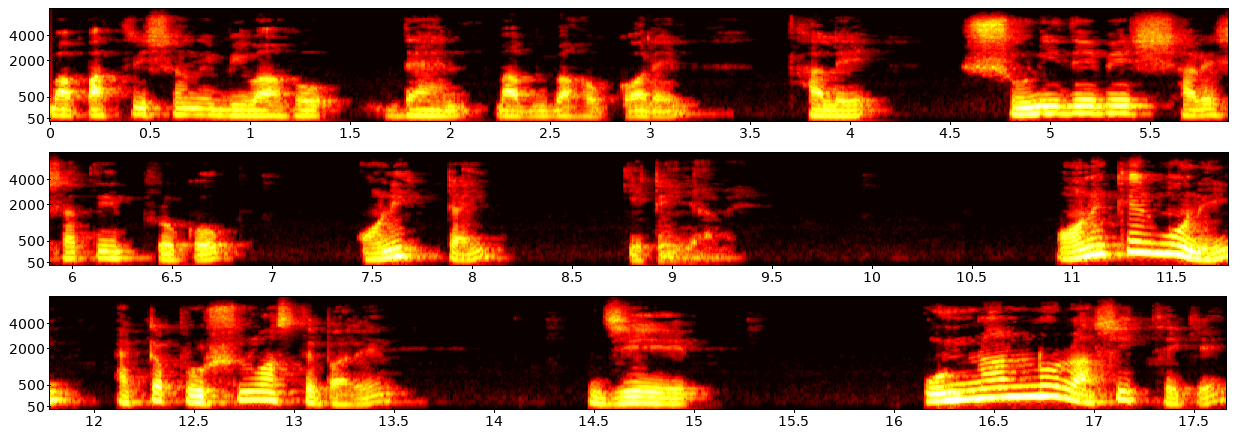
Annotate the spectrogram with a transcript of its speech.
বা পাত্রীর সঙ্গে বিবাহ দেন বা বিবাহ করেন, তাহলে শনিদেবের সাড়ে সাতির প্রকোপ অনেকটাই কেটে যাবে। অনেকের মনেই একটা প্রশ্ন আসতে পারে যে, অন্যান্য রাশির থেকে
